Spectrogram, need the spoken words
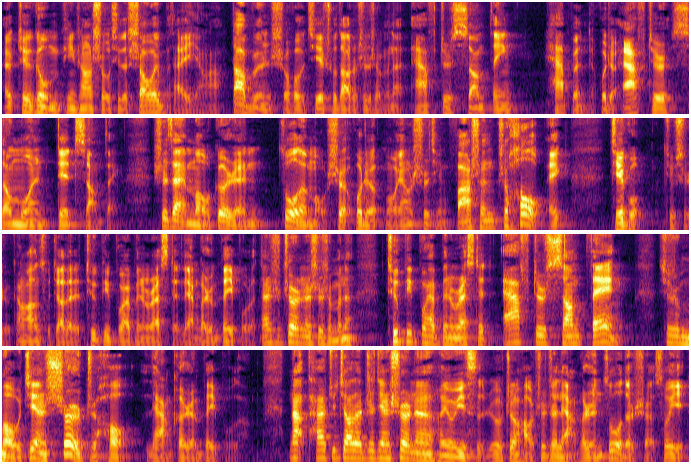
哎，这个跟我们平常熟悉的稍微不太一样啊。大部分时候接触到的是什么呢？After something happened，或者 after someone did something，是在某个人做了某事或者某样事情发生之后，哎，结果就是刚刚所交代的，two people have been arrested，两个人被捕了。但是这儿呢是什么呢？Two people have been arrested after something，就是某件事儿之后，两个人被捕了。那他要去交代这件事儿呢，很有意思，又正好是这两个人做的事儿，所以。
